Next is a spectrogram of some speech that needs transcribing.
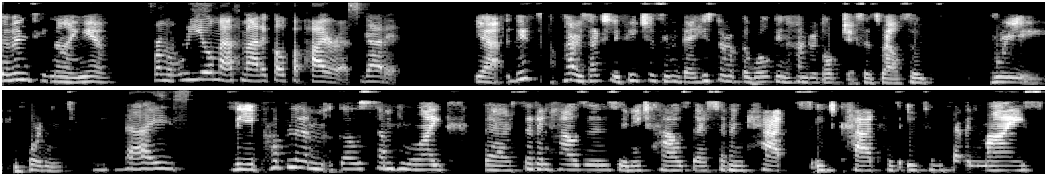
79 yeah. From real mathematical papyrus. Got it. Yeah, this papyrus actually features in the History of the World in 100 Objects as well. So it's really important. Nice. The problem goes something like there are seven houses. In each house, there are seven cats. Each cat has eaten seven mice.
